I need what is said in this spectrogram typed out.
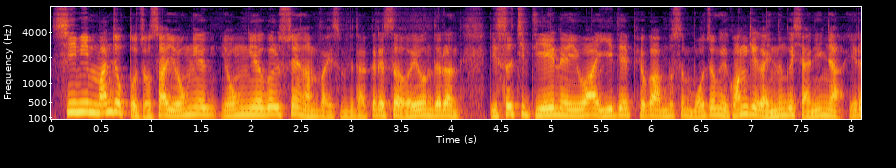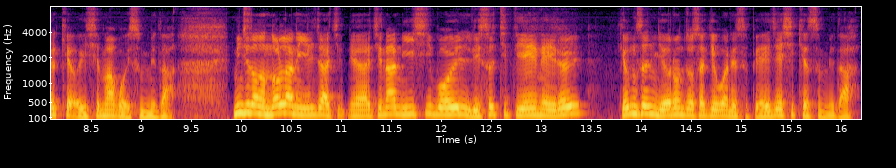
시민 만족도 조사 용역, 용역을 수행한 바 있습니다. 그래서 의원들은 리서치 DNA와 이 대표가 무슨 모종의 관계가 있는 것이 아니냐 이렇게 의심하고 있습니다. 민주당은 논란이 일자 지- 어, 지난 25일 리서치 DNA를 경선 여론조사 기관에서 배제시켰습니다.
